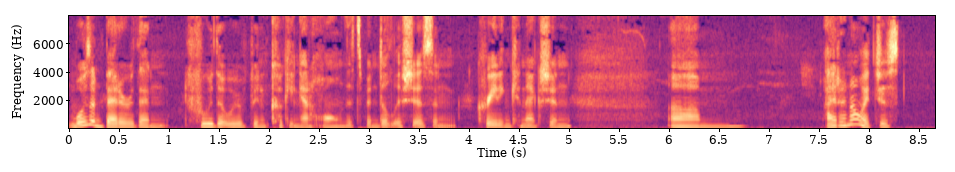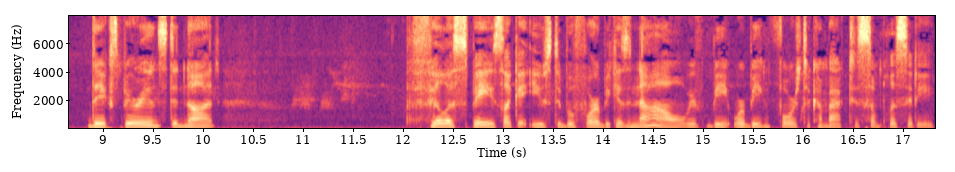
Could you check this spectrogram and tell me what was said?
wasn't better than food that we've been cooking at home that's been delicious and creating connection. Um, I don't know, it just, the experience did not fill a space like it used to before because now we've be, we're being forced to come back to simplicity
